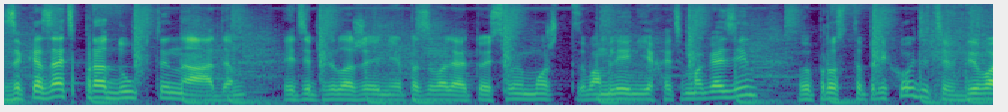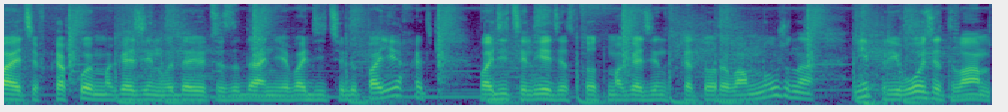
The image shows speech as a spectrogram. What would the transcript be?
Заказать продукты на дом, эти приложения позволяют. То есть вы можете, вам лень ехать в магазин, вы просто приходите, вбиваете, в какой магазин вы даете задание водителю поехать, водитель едет в тот магазин, в который вам нужно, и привозит вам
